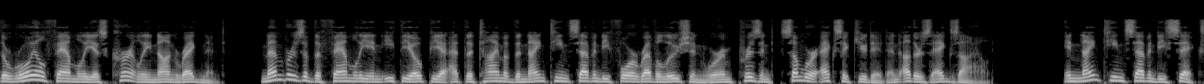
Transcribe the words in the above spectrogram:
The royal family is currently non-regnant. Members of the family in Ethiopia at the time of the 1974 revolution were imprisoned, some were executed and others exiled. In 1976,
